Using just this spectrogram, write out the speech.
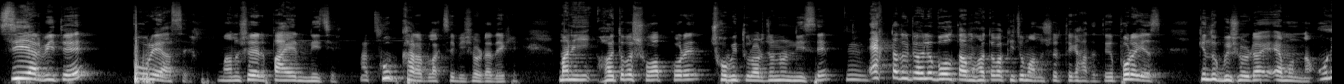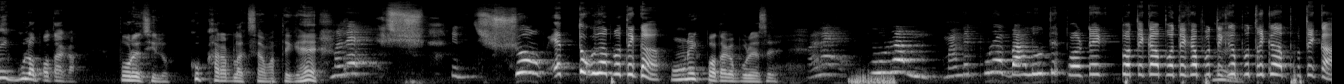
সিআরবিতে পড়ে আছে মানুষের পায়ের নিচে। আচ্ছা। খুব খারাপ লাগছে বিষয়টা দেখে। মানে হয়তোবা সোয়াপ করে ছবি তোলার জন্য নিচে একটা দুইটা হলে বলতাম হয়তোবা কিছু মানুষের থেকে হাতের থেকে পড়ে গেছে। কিন্তু বিষয়টা এমন না অনেকগুলো পতাকা পড়েছিল। খুব খারাপ লাগছে আমার থেকে হ্যাঁ। মানে এতগুলো পতাকা। অনেক পতাকা পড়েছে মানে পুরা মানে পুরা বালুতে পটে- পতাকা পতাকা পতাকা পতাকা পতাকা।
